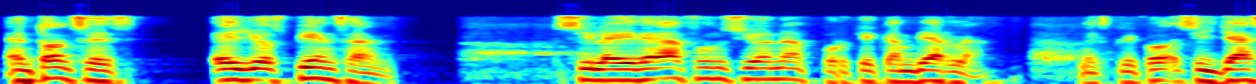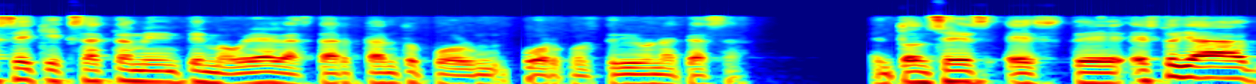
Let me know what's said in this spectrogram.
Entonces, ellos piensan, si la idea funciona, ¿por qué cambiarla? ¿Me explico? Si ya sé que exactamente me voy a gastar tanto por, por construir una casa. Entonces, este, esto ya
